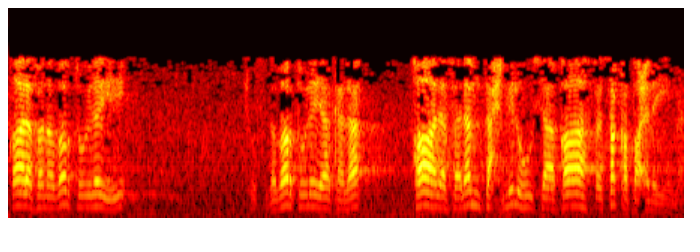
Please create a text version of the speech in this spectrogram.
قال فنظرت إليه شوف نظرت إليه هكذا قال فلم تحمله ساقاه فسقط عليهما.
